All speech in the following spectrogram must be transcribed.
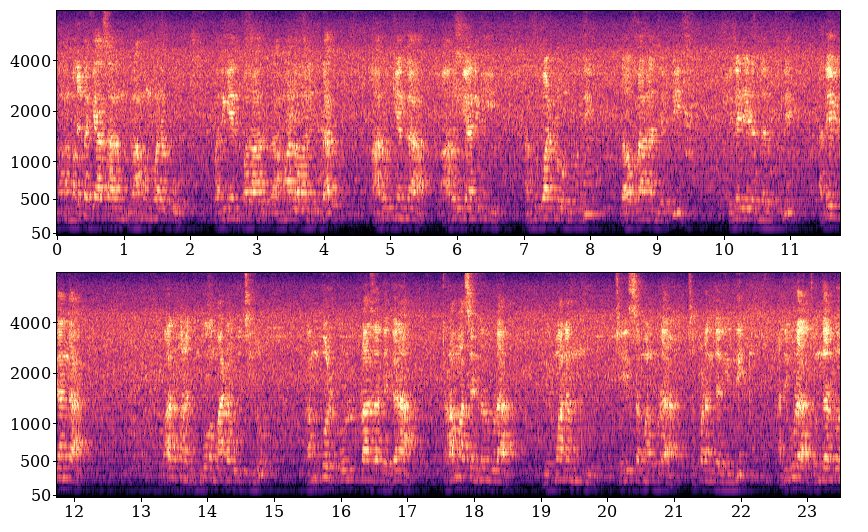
మన మత్తక్యాసారం గ్రామం వరకు పదిహేను పదహారు గ్రామాల వారికి కూడా ఆరోగ్యంగా ఆరోగ్యానికి అందుబాటులో ఉంటుంది. దవాఖానా అని చెప్పి తెలియజేయడం జరుగుతుంది. అదేవిధంగా వారు మనకు ఇంకొక మాట వచ్చిండ్రు ఇచ్చిండ్రు. కంకోల్ టోల్ ప్లాజా దగ్గర ట్రామా సెంటర్ కూడా నిర్మాణం చేయిస్తామని కూడా చెప్పడం జరిగింది. అది కూడా తొందరలో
